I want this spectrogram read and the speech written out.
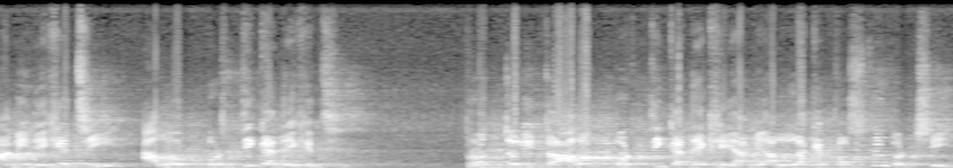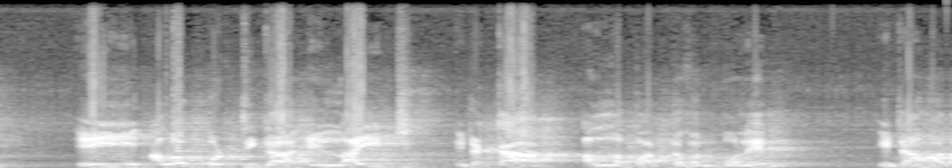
আমি দেখেছি আলোক বর্তিকা দেখেছি। প্রজ্বলিত আলোক বর্তিকা দেখে আমি আল্লাহকে প্রশ্ন করছি এই আলোক বর্তিকা, এই লাইট এটা কার? আল্লাহ পাক তখন বলেন, এটা আমার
